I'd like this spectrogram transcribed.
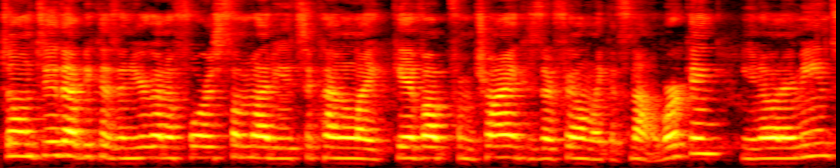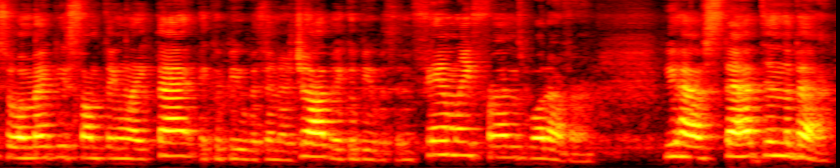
Don't do that because then you're going to force somebody to kind of like give up from trying because they're feeling like it's not working. You know what I mean? So it might be something like that. It could be within a job. It could be within family, friends, whatever. You have stabbed in the back.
